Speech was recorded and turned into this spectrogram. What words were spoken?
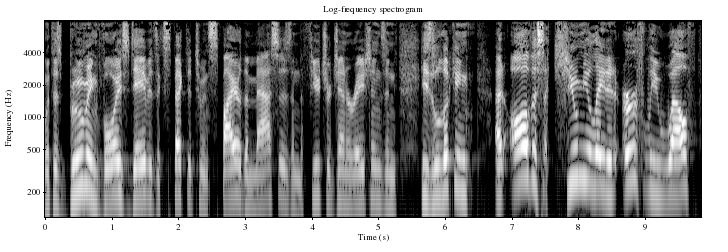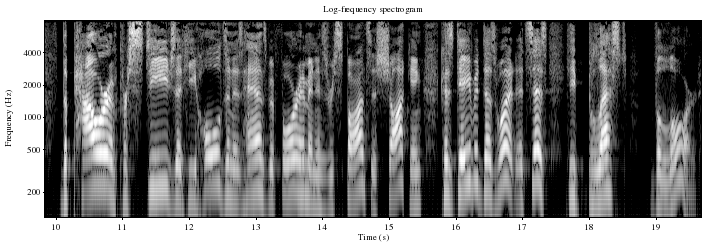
With his booming voice, David's expected to inspire the masses and the future generations, and he's looking at all this accumulated earthly wealth, the power and prestige that he holds in his hands before him, and his response is shocking because David does what? It says he blessed the Lord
